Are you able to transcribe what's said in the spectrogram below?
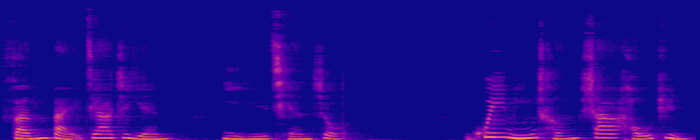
反百家之言，以于前寿。挥名城，杀豪俊，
